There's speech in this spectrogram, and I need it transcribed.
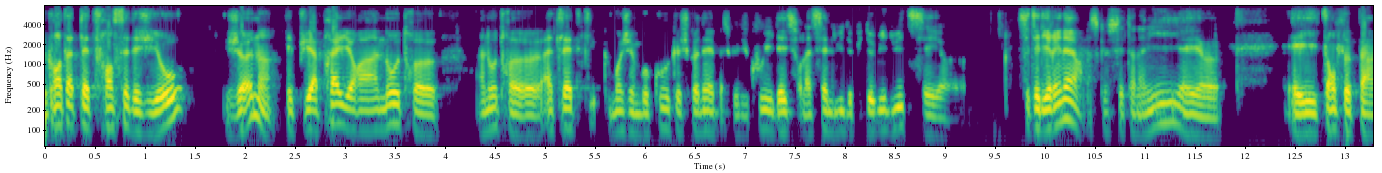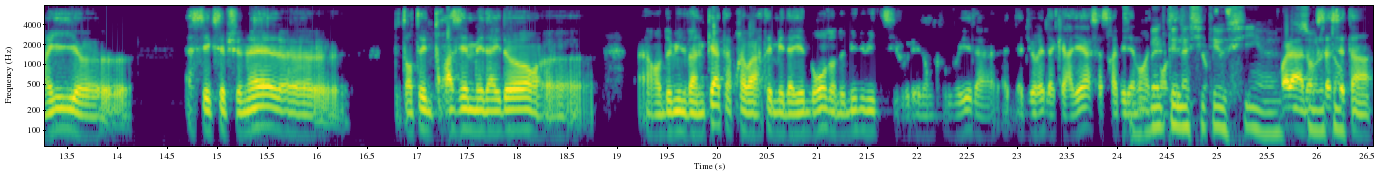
grand athlète français des JO, jeune. Et puis après, il y aura un autre un autre athlète que moi j'aime beaucoup, que je connais, parce que du coup il est sur la scène lui depuis 2008, c'est c'était Riner, parce que c'est un ami, et, euh, et, il tente le pari euh, assez exceptionnel euh, de tenter une troisième médaille d'or en 2024 après avoir été médaillé de bronze en 2008, si vous voulez. Donc vous voyez la, durée de la carrière, ça sera évidemment une belle ténacité aussi. voilà, donc ça c'est un,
